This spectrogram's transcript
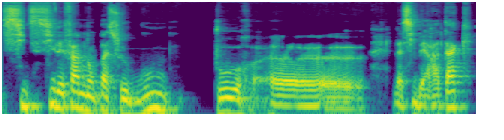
si, les femmes n'ont pas ce goût pour la cyberattaque,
